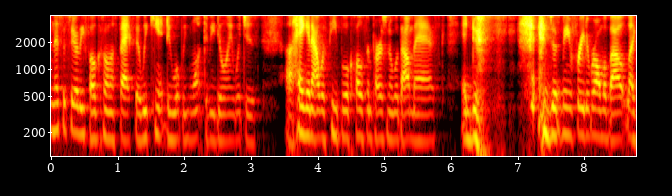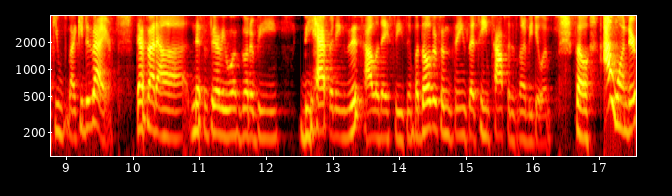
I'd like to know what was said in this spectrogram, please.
necessarily focus on the fact that we can't do what we want to be doing, which is uh, hanging out with people close and personal without mask and do, and just being free to roam about like you like you desire. That's not uh, necessarily what's going to be be happening this holiday season, but those are some things that Team Thompson is going to be doing. So I wonder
